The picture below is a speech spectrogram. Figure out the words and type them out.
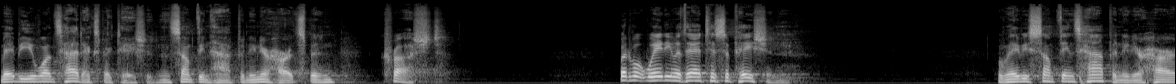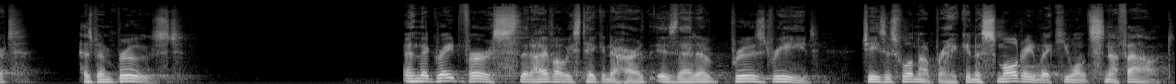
Maybe you once had expectation and something happened and your heart's been crushed. What about waiting with anticipation? Well, maybe something's happened and your heart has been bruised. And the great verse that I've always taken to heart is that a bruised reed Jesus will not break, and a smoldering wick he won't snuff out.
